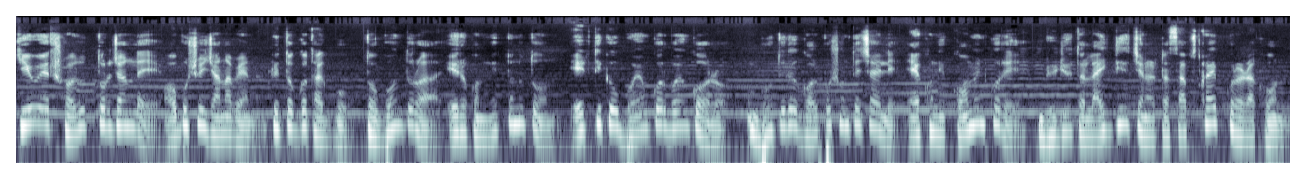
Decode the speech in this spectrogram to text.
কেউ এর সদুত্তর জানলে অবশ্যই জানাবেন। কৃতজ্ঞ থাকব। তো বন্ধুরা, এরকম নিত্য নতুন, এর থেকেও ভয়ঙ্কর ভয়ঙ্কর ভূতুরে গল্প শুনতে চাইলে এখনই কমেন্ট করে ভিডিওতে লাইক দিয়ে চ্যানেলটা সাবস্ক্রাইব করে রাখুন।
